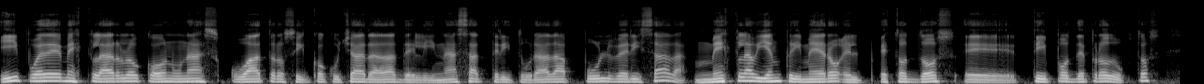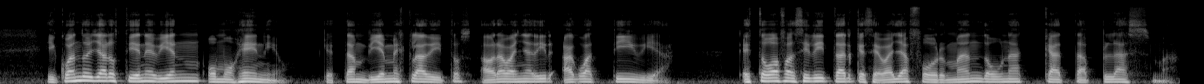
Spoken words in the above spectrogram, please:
y puede mezclarlo con unas 4 o 5 cucharadas de linaza triturada pulverizada. Mezcla bien primero estos dos eh, tipos de productos y cuando ya los tiene bien homogéneos, que están bien mezcladitos, ahora va a añadir agua tibia esto va a facilitar que se vaya formando una cataplasma.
